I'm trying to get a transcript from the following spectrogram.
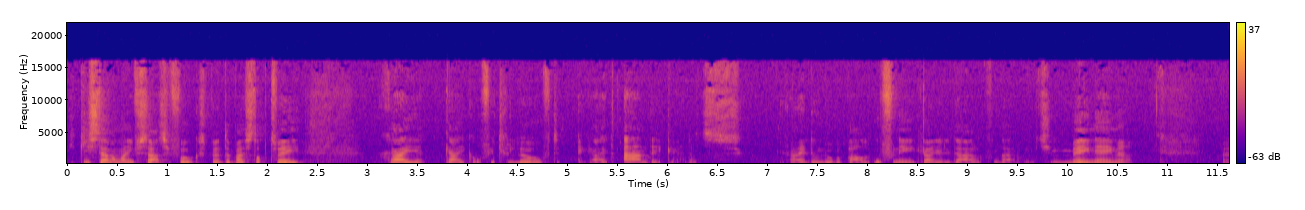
Je kiest daar een manifestatiefocuspunt en bij stap 2 ga je kijken of je het gelooft en ga je het aandikken. Dat ga je doen door bepaalde oefeningen. Ga jullie daar ook vandaag nog ietsje meenemen. Uh,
